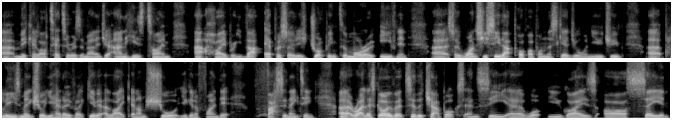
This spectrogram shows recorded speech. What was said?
uh, Mikel Arteta as a manager and his time at Highbury. That episode is dropping tomorrow evening. Uh, so once you see that pop up on the schedule on YouTube, uh, please make sure you head over, give it a like, and I'm sure you're going to find it fascinating. Uh, right, let's go over to the chat box and see uh, what you guys are saying.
